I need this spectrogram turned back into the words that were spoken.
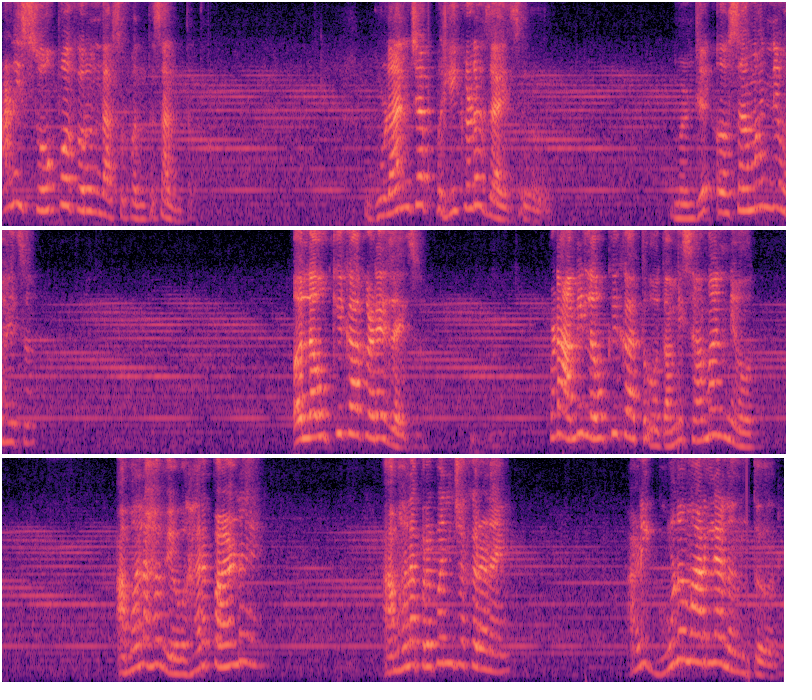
आणि सोपं करून दासोपंत सांगतात. गुणांच्या पलीकडे जायचं म्हणजे असामान्य व्हायचं. अलौकिकाकडे जायचं. पण आम्ही लौकिकात आहोत आम्ही सामान्य आहोत. आम्हाला हा व्यवहार पाळणं आहे. आम्हाला प्रपंच करणं आहे. आणि गुण मारल्यानंतर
